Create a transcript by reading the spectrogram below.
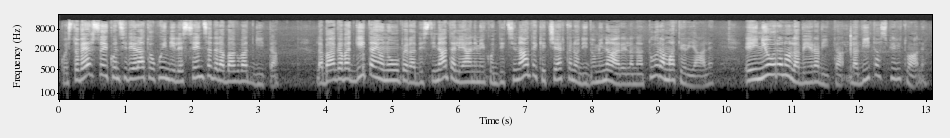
Questo verso è considerato quindi l'essenza della Bhagavad Gita la Bhagavad Gita è un'opera destinata alle anime condizionate che cercano di dominare la natura materiale e ignorano la vera vita, la vita spirituale.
